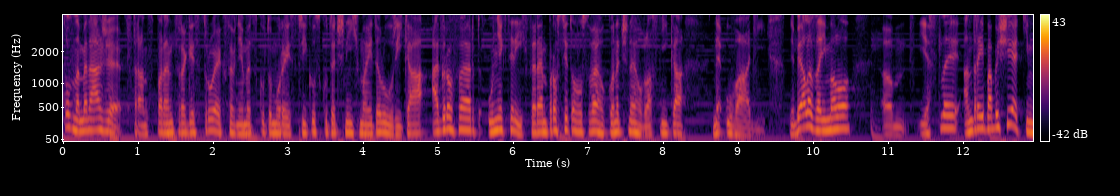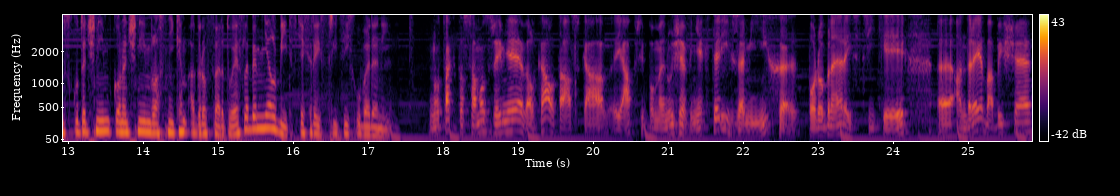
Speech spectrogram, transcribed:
To znamená, že v Transparenz registru, jak se v Německu tomu rejstříku skutečných majitelů říká, Agrofert u některých firm prostě toho svého konečného vlastníka neuvádí. Mě by ale zajímalo, um, jestli Andrej Babiš je tím skutečným konečným vlastníkem Agrofertu, jestli by měl být v těch rejstřících uvedený. No tak to samozřejmě je velká otázka. Já připomenu, že v některých zemích eh, podobné rejstříky eh, Andreje Babiše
